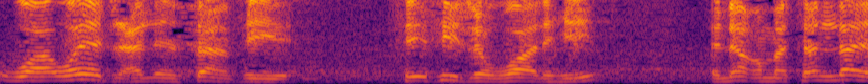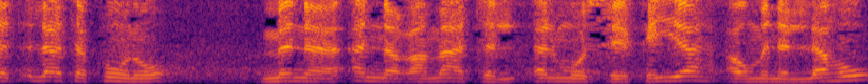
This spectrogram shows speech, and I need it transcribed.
ويجعل الإنسان في في في جواله نغمة لا لا تكون من النغمات الموسيقية أو من اللهو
